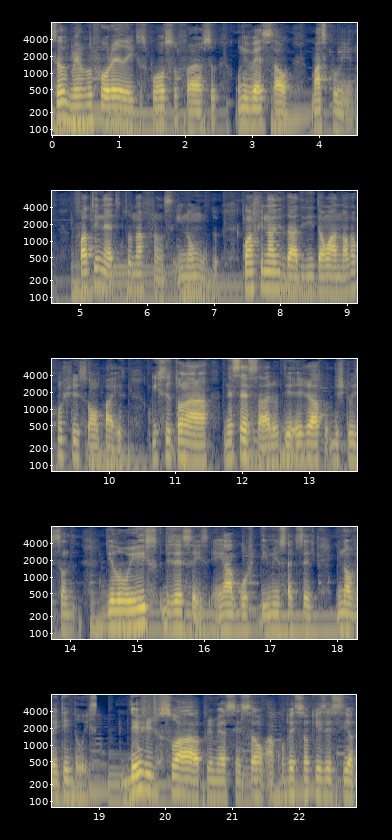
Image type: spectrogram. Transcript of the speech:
Seus membros foram eleitos por um sufrágio universal masculino, fato inédito na França e no mundo, com a finalidade de dar uma nova constituição ao país, que se tornará necessário desde a destruição de Luís XVI em agosto de 1792. Desde sua primeira ascensão, a convenção que exercia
